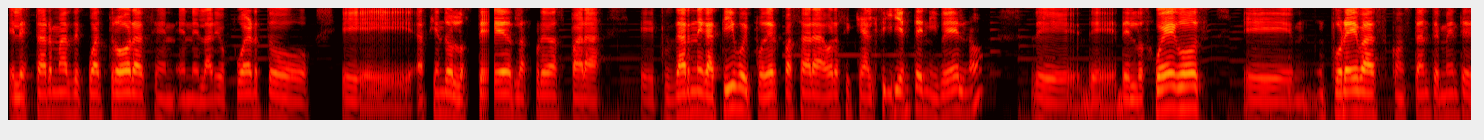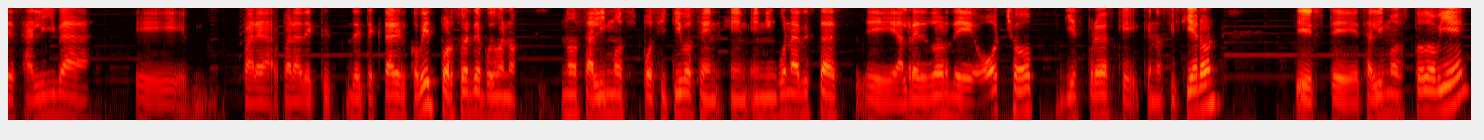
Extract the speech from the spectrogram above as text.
el estar más de cuatro horas en, el aeropuerto eh, haciendo los test, las pruebas para eh, pues dar negativo y poder pasar ahora sí que al siguiente nivel, ¿no? De, los juegos, pruebas constantemente de saliva para, detectar el COVID. Por suerte, pues bueno, no salimos positivos en, ninguna de estas eh, alrededor de 8, 10 pruebas que, nos hicieron. Este, salimos todo bien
